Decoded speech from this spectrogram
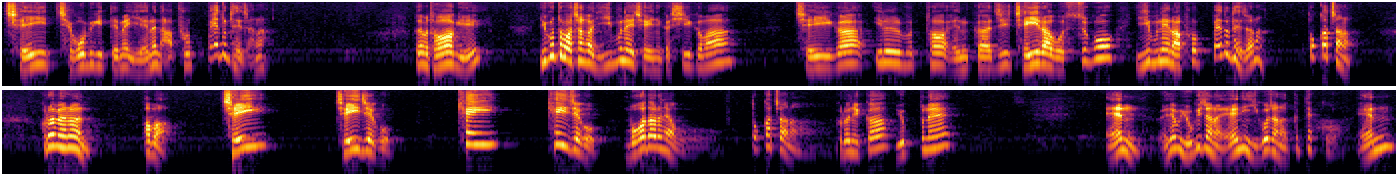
j 제곱이기 때문에 얘는 앞으로 빼도 되잖아. 그다음에 더하기 이것도 마찬가지 2분의 j니까 시그마 j가 1부터 n까지 j라고 쓰고 2분의 1 앞으로 빼도 되잖아. 똑같잖아. 그러면은 봐봐. j j 제곱 k k 제곱 뭐가 다르냐고. 똑같잖아. 그러니까 6분의 n 왜냐면 여기잖아. n이 이거잖아. 끝에 거. n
